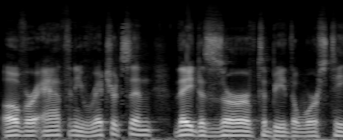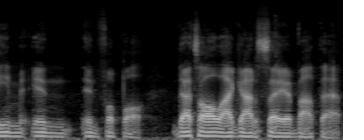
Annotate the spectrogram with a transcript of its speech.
over Anthony Richardson, they deserve to be the worst team in in football. That's all I got to say about that.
